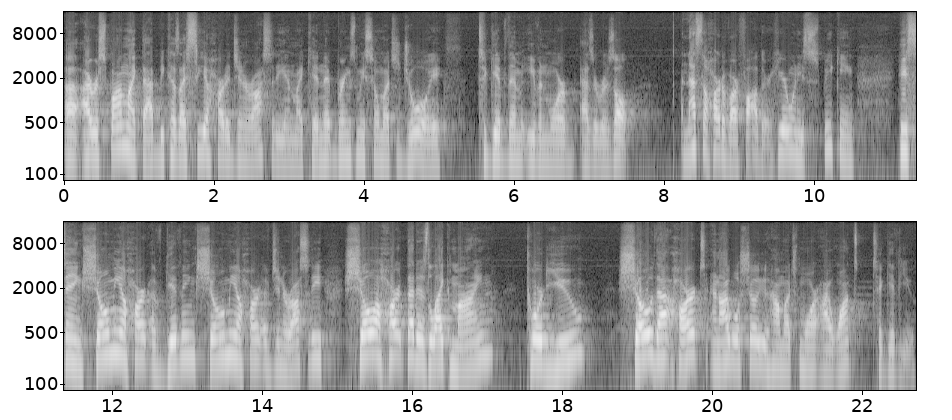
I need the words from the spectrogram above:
uh, I respond like that because I see a heart of generosity in my kid and it brings me so much joy to give them even more as a result. And that's the heart of our Father. Here, when He's speaking He's saying, Show me a heart of giving, show me a heart of generosity, show a heart that is like mine toward you. Show that heart, and I will show you how much more I want to give you.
